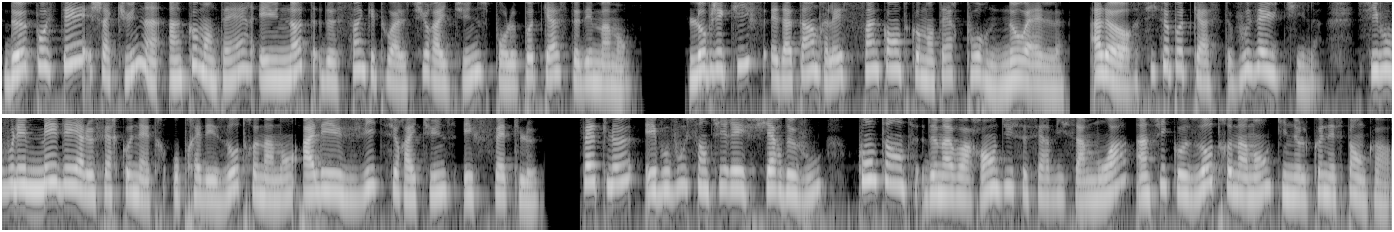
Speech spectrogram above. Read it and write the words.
de poster chacune un commentaire et une note de 5 étoiles sur iTunes pour le podcast des mamans. L'objectif est d'atteindre les 50 commentaires pour Noël. Alors, si ce podcast vous est utile, si vous voulez m'aider à le faire connaître auprès des autres mamans, allez vite sur iTunes et faites-le. Faites-le et vous vous sentirez fier de vous, contente de m'avoir rendu ce service à moi ainsi qu'aux autres mamans qui ne le connaissent pas encore.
